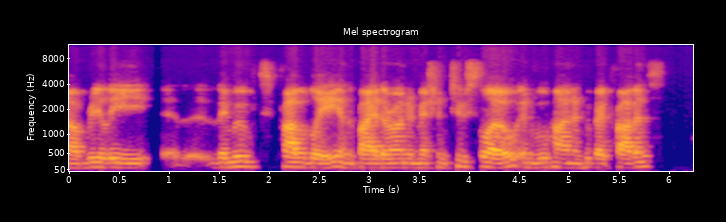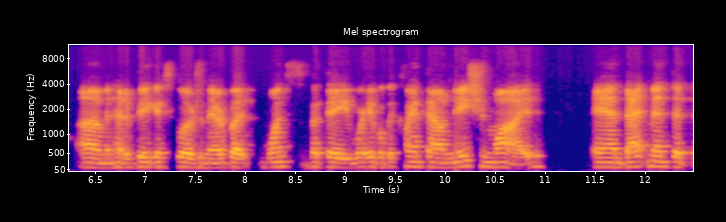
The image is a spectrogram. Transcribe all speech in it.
uh, really, they moved probably, and by their own admission, too slow in Wuhan and Hubei province, um, and had a big explosion there. But once, but they were able to clamp down nationwide, and that meant that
